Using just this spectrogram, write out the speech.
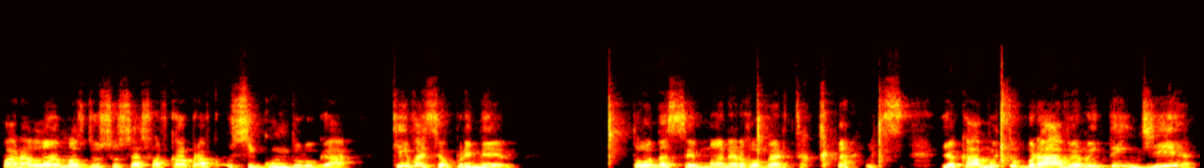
Paralamas do Sucesso. Eu ficava bravo, como segundo lugar? Quem vai ser o primeiro? Toda semana era Roberto Carlos. E eu ficava muito bravo, eu não entendia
